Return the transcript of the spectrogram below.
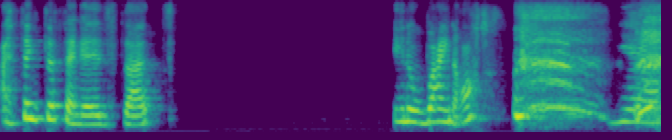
i think the thing is that you know why not yeah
